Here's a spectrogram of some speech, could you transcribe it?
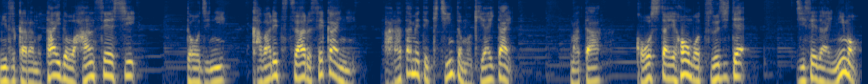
自らの態度を反省し同時に変わりつつある世界に改めてきちんと向き合いたい。またこうした絵本を通じて次世代にも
